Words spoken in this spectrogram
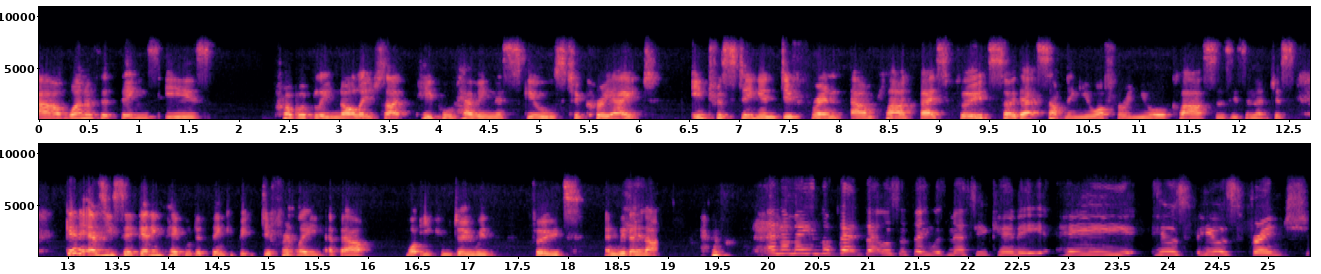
uh, one of the things is probably knowledge, like people having the skills to create interesting and different um, plant-based foods. So that's something you offer in your classes, isn't it? Just getting, as you said, getting people to think a bit differently about what you can do with foods and with yeah. a nut. and I mean, look, that that was the thing with Matthew Kenney. He he was he was French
